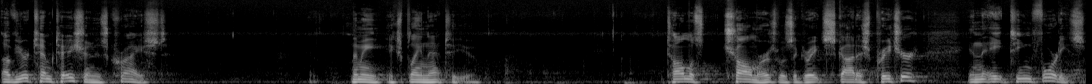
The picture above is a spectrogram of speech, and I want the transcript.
of your temptation is Christ. Let me explain that to you. Thomas Chalmers was a great Scottish preacher in the 1840s.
